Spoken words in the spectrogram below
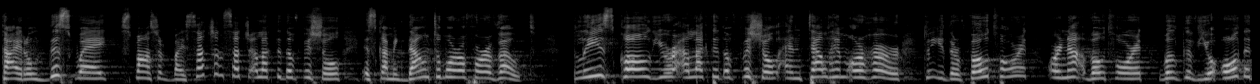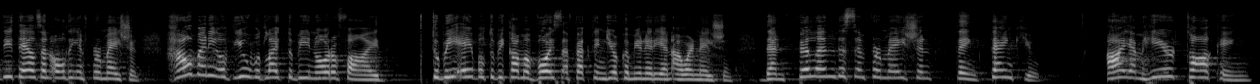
titled this way sponsored by such and such elected official is coming down tomorrow for a vote. Please call your elected official and tell him or her to either vote for it or not vote for it. We'll give you all the details and all the information. How many of you would like to be notified to be able to become a voice affecting your community and our nation? Then fill in this information. Think, thank you. I am here talking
